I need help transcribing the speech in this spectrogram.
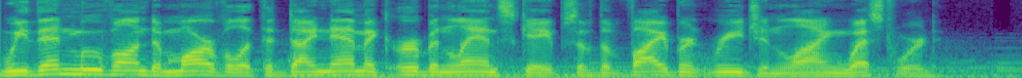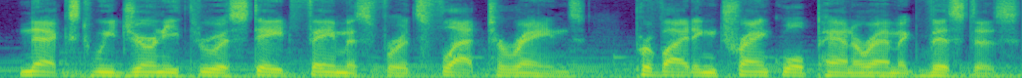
We then move on to marvel at the dynamic urban landscapes of the vibrant region lying westward. Next we journey through a state famous for its flat terrains, providing tranquil panoramic vistas.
